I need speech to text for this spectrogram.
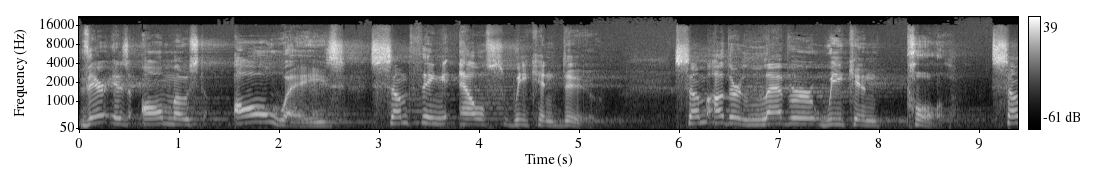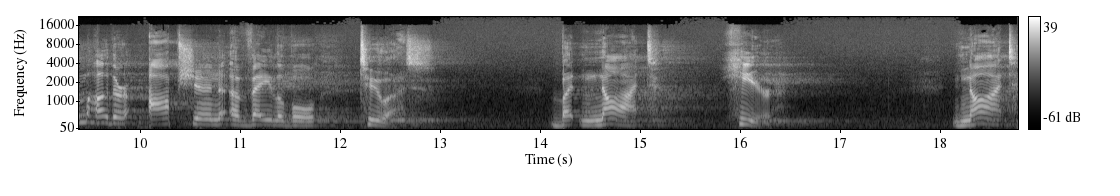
there is almost always something else we can do, some other lever we can pull, some other option available to us, but not here. Not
